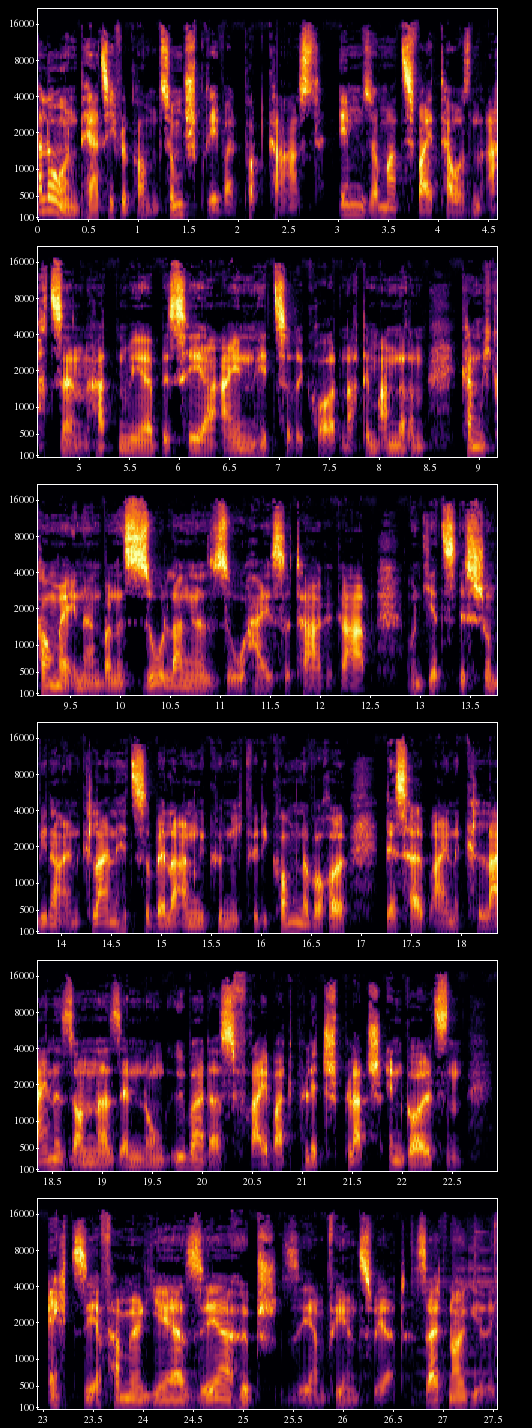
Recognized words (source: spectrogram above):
Hallo und herzlich willkommen zum Spreewald Podcast. Im Sommer 2018 hatten wir bisher einen Hitzerekord nach dem anderen. Kann mich kaum erinnern, wann es so lange so heiße Tage gab. Und jetzt ist schon wieder eine kleine Hitzewelle angekündigt für die kommende Woche. Deshalb eine kleine Sondersendung über das Freibad Plitsch Platsch in Golzen. Echt sehr familiär, sehr hübsch, sehr empfehlenswert. Seid neugierig.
